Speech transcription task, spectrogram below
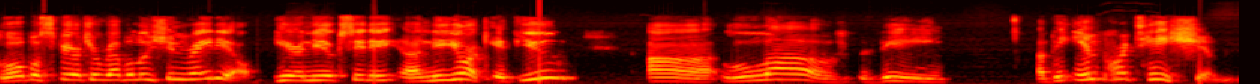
Global Spiritual Revolution Radio here in New York City, uh, New York. If you uh, love the uh, the impartation,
